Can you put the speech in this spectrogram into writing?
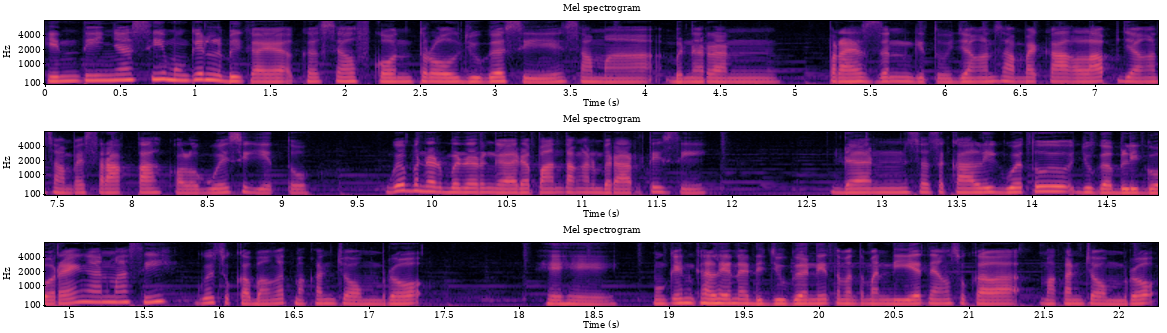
Intinya sih mungkin lebih kayak ke self control juga sih sama beneran present gitu. Jangan sampai kalap jangan sampai serakah. Kalau gue sih gitu. Gue bener-bener nggak ada pantangan berarti sih. Dan sesekali gue tuh juga beli gorengan masih gue suka banget makan combro. Hehe. Mungkin kalian ada juga nih teman-teman diet yang suka makan combro.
